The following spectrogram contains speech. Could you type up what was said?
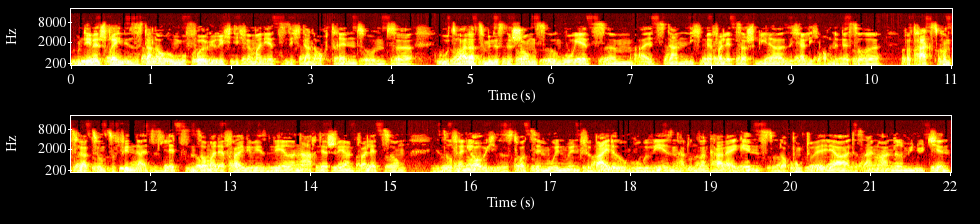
und dementsprechend ist es dann auch irgendwo folgerichtig, wenn man jetzt sich dann auch trennt und äh, gut, so hat er zumindest eine Chance irgendwo jetzt ähm, als dann nicht mehr verletzter Spieler sicherlich auch eine bessere Vertragskonstellation zu finden, als es letzten Sommer der Fall gewesen wäre nach der schweren Verletzung. Insofern glaube ich, ist es trotzdem Win-Win für beide irgendwo gewesen, hat unseren Kader ergänzt und auch punktuell ja das ein oder andere Minütchen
